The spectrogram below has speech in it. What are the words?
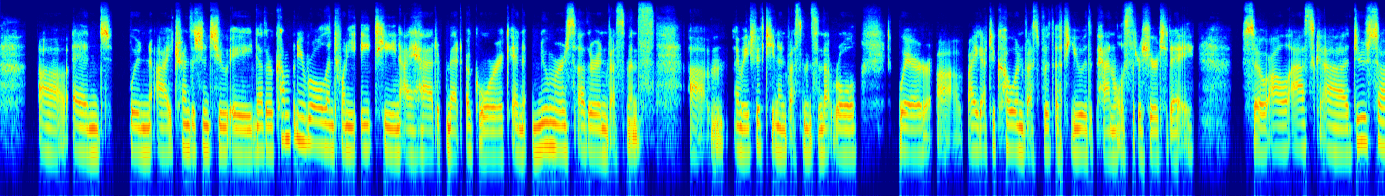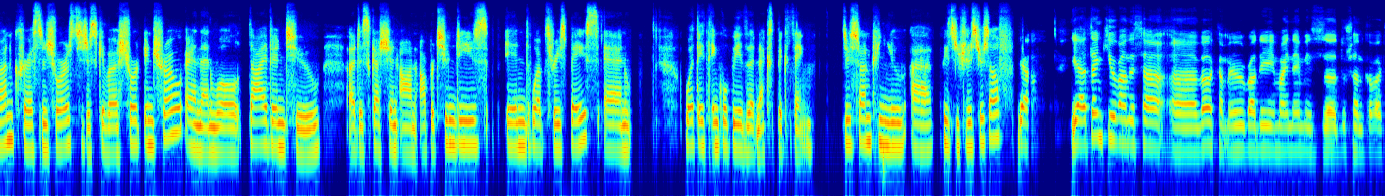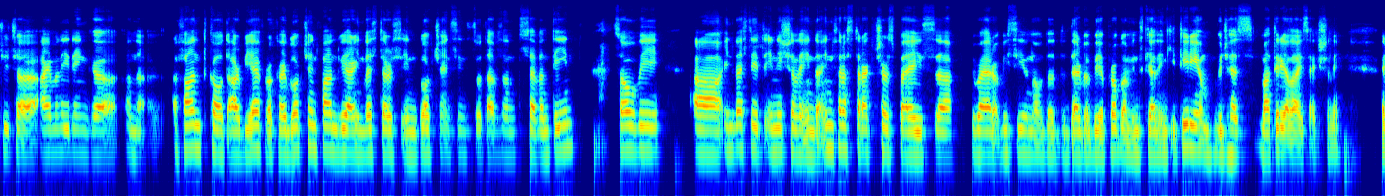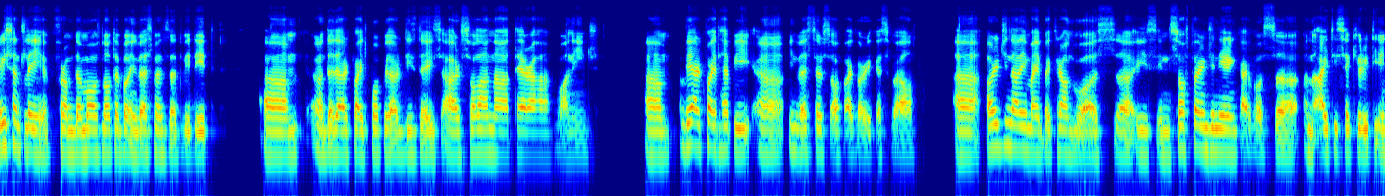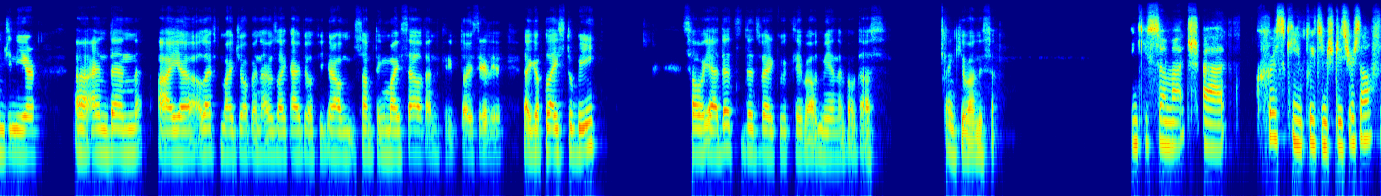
Uh, and when I transitioned to another company role in 2018, I had met Agoric and numerous other investments. Um, I made 15 investments in that role where uh, I got to co-invest with a few of the panelists that are here today. So I'll ask uh, Dusan, Chris, and Shores to just give a short intro, and then we'll dive into a discussion on opportunities in the Web3 space and what they think will be the next big thing. Dusan, can you uh, please introduce yourself? Yeah, yeah, thank you, Vanessa. Uh, welcome, everybody. My name is uh, Dusan Kovacic. Uh, I'm leading uh, an, a fund called RBF, Rockaway Blockchain Fund. We are investors in blockchain since 2017. So we uh, invested initially in the infrastructure space, uh, where we see, you know, that there will be a problem in scaling Ethereum, which has materialized actually. Recently, from the most notable investments that we did um, that are quite popular these days are Solana, Terra, 1inch. Um, we are quite happy uh, investors of Agoric as well. Uh, originally, my background was uh, is in software engineering. I was uh, an IT security engineer, uh, and then I uh, left my job and I was like, I will figure out something myself, and crypto is really like a place to be. So yeah, that's that's very quickly about me and about us. Thank you, Vanessa. Thank you so much. Chris, can you please introduce yourself?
